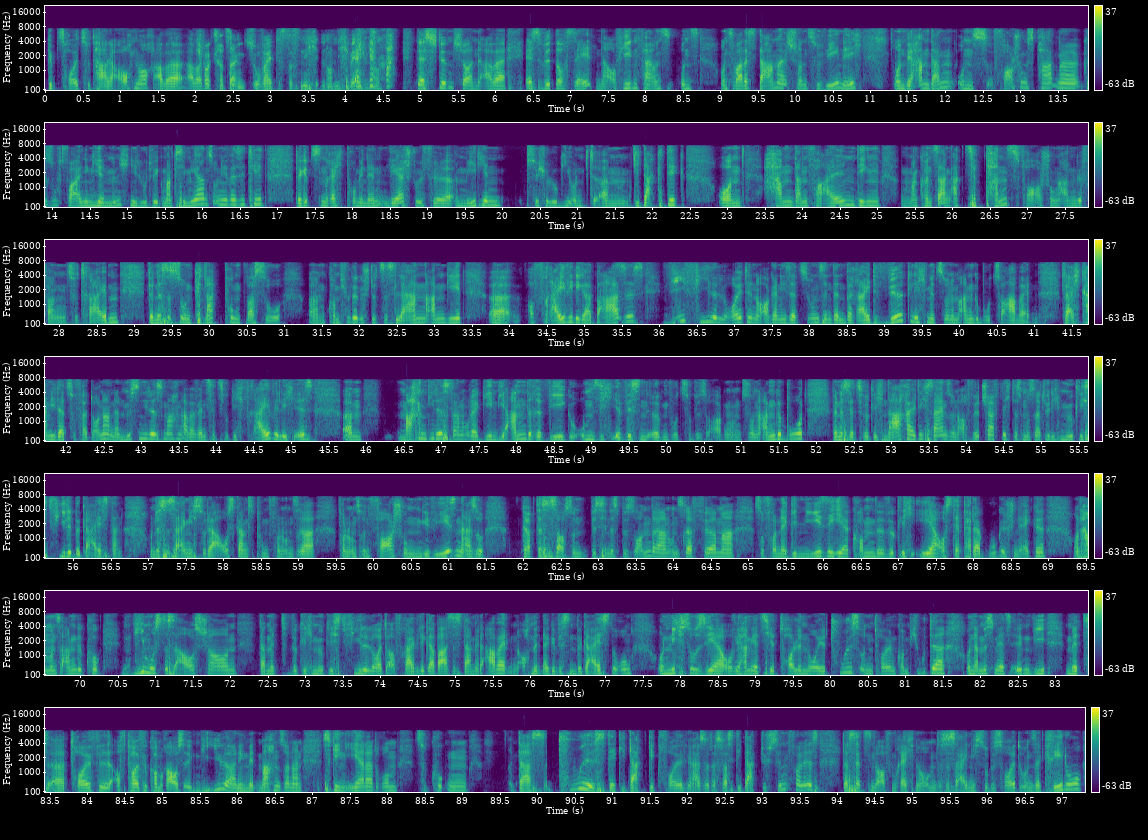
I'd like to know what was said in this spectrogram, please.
gibt's heutzutage auch noch, aber aber ich wollte gerade sagen, so weit ist das nicht noch nicht weg. Ne? das stimmt schon, aber es wird doch seltener. Auf jeden Fall uns uns uns war das damals schon zu wenig und wir haben dann uns Forschungspartner gesucht, vor allen Dingen hier in München die Ludwig Maximilians Universität. Da gibt's einen recht prominenten Lehrstuhl für Medien Psychologie und ähm, Didaktik und haben dann vor allen Dingen, man könnte sagen, Akzeptanzforschung angefangen zu treiben. Denn das ist so ein Knackpunkt, was so ähm, computergestütztes Lernen angeht, äh, auf freiwilliger Basis. Wie viele Leute in der Organisation sind denn bereit, wirklich mit so einem Angebot zu arbeiten? Vielleicht kann die dazu verdonnern, dann müssen die das machen, aber wenn es jetzt wirklich freiwillig ist, ähm, machen die das dann oder gehen die andere Wege, um sich ihr Wissen irgendwo zu besorgen? Und so ein Angebot, wenn es jetzt wirklich nachhaltig sein soll und auch wirtschaftlich, das muss natürlich möglichst viele begeistern. Und das ist eigentlich so der Ausgangspunkt von unserer, von unseren Forschungen gewesen. Also ich glaube, das ist auch so ein bisschen das Besondere an unserer Firma. So von der Genese her kommen wir wirklich eher aus der pädagogischen Ecke und haben uns angeguckt, wie muss das ausschauen, damit wirklich möglichst viele Leute auf freiwilliger Basis damit arbeiten, auch mit einer gewissen Begeisterung und nicht so sehr, oh, wir haben jetzt hier tolle neue Tools und einen tollen Computer und da müssen wir jetzt irgendwie mit äh, Teufel, auf Teufel komm raus irgendwie E-Learning mitmachen, sondern es ging eher darum zu gucken, dass Tools der Didaktik folgen, also das, was didaktisch sinnvoll ist, das setzen wir auf dem Rechner um. Das ist eigentlich so bis heute unser Credo.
